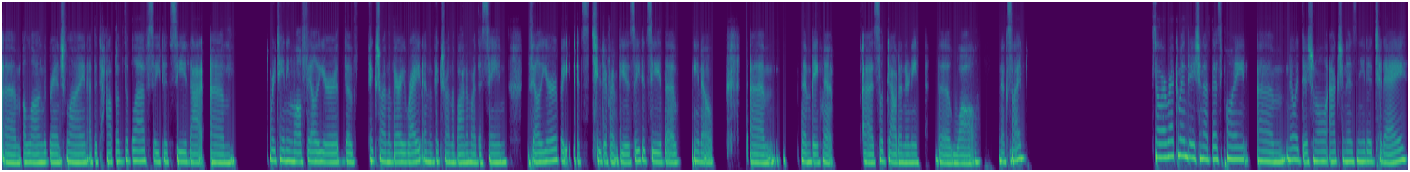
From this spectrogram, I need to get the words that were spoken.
um, along the branch line at the top of the bluff. So you could see that um, retaining wall failure, the picture on the very right and the picture on the bottom are the same failure, but it's two different views. So you could see the, you know, um, the embankment uh, slipped out underneath the wall. Next slide. So our recommendation at this point, um, no additional action is needed today,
